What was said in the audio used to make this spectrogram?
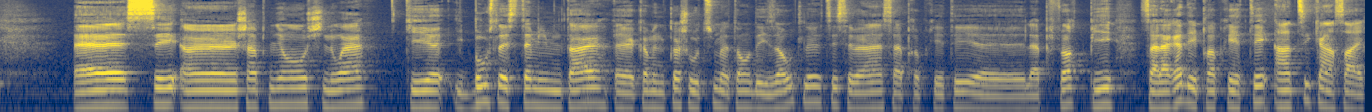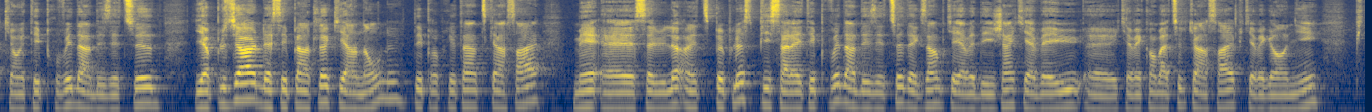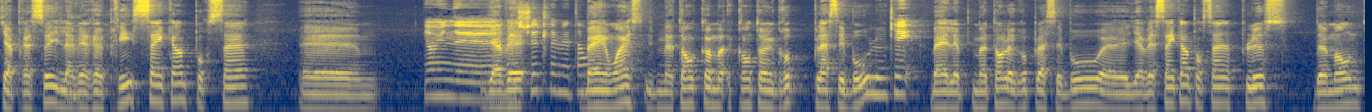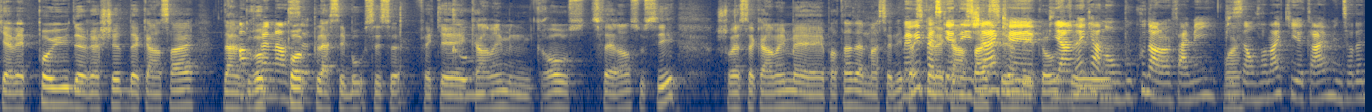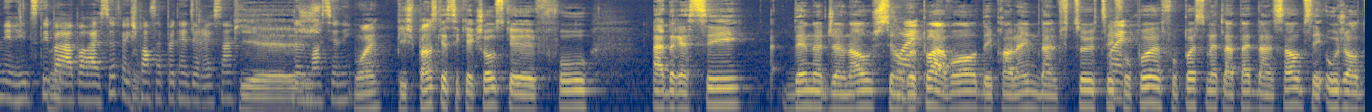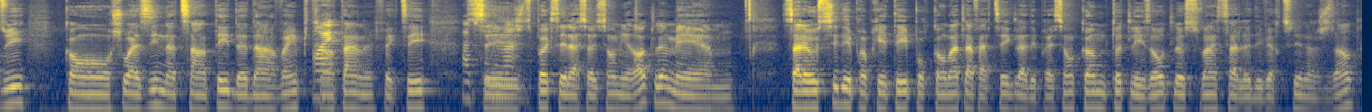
euh, c'est un champignon chinois qui euh, il booste le système immunitaire comme une coche au-dessus, mettons, des autres. là. Tu sais, C'est vraiment sa propriété la plus forte. Puis ça aurait des propriétés anti-cancer qui ont été prouvées dans des études. Il y a plusieurs de ces plantes-là qui en ont, là, des propriétés anti-cancer, mais celui-là un petit peu plus. Puis ça a été prouvé dans des études, exemple, qu'il y avait des gens qui avaient eu, qui avaient combattu le cancer puis qui avaient gagné, puis qu'après ça, ils l'avaient repris 50%. euh, Ils ont une euh, Il y avait- rechute, là, mettons? ben ouais, mettons comme contre un groupe placebo, là. OK. Ben, le- mettons le groupe placebo, euh, il y avait 50% plus de monde qui avait pas eu de rechute de cancer dans le En groupe pas ça. placebo, c'est ça. Fait que Cool. quand même une grosse différence aussi. Je trouvais ça quand même euh, important de le mentionner Mais parce, oui, parce que qu'il le y a des cancer, gens c'est une des que. causes Puis il y en a qui en ont beaucoup dans leur famille. Puis Ouais. on s'entend qu'il y a quand même une certaine hérédité par rapport à ça. Fait que je pense que ça peut être intéressant Puis, euh, de le mentionner. Ouais. Puis je pense que c'est quelque chose qu'il faut adresser dès notre jeune âge si on Ouais. veut pas avoir des problèmes dans le futur. Il Ouais. faut pas faut pas se mettre la tête dans le sable. C'est aujourd'hui qu'on choisit notre santé de dans 20 puis 30 ans. Là. Fait que, je dis pas que c'est la solution miracle, là, mais euh, ça a aussi des propriétés pour combattre la fatigue, la dépression, comme toutes les autres. Là, souvent, ça a des vertus énergisantes.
